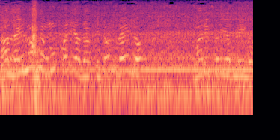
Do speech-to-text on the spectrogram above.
હા લઈ લો ને હું ફરિયાદ આપી દઉં લઈ લો. મારી ફરિયાદ લઈ લો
